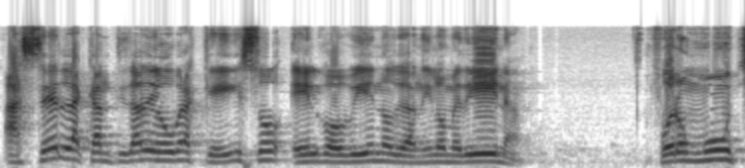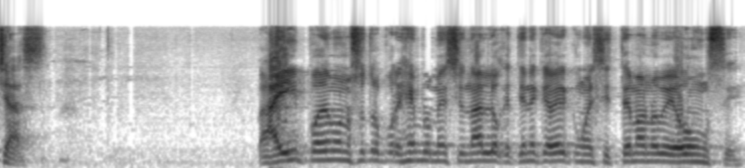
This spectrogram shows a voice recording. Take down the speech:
hacer la cantidad de obras que hizo el gobierno de Danilo Medina. Fueron muchas. Ahí podemos nosotros, por ejemplo, mencionar lo que tiene que ver con el sistema 911.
